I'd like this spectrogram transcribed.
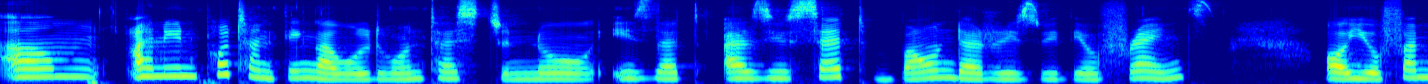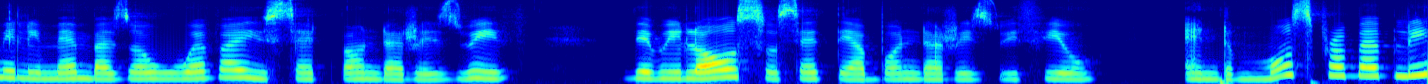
Um, an important thing I would want us to know is that as you set boundaries with your friends or your family members or whoever you set boundaries with, they will also set their boundaries with you. And most probably,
